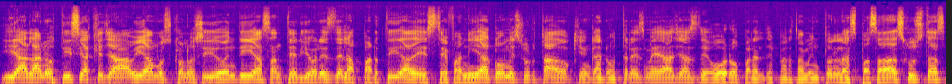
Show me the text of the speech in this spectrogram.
y a la noticia que ya habíamos conocido en días anteriores de la partida de Estefanía Gómez Hurtado, quien ganó tres medallas de oro para el departamento en las pasadas justas,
